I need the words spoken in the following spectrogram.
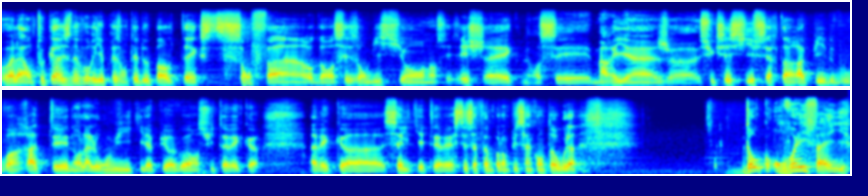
voilà, en tout cas, Aznavour y est présenté de par le texte sans phare, dans ses ambitions, dans ses échecs, dans ses mariages euh, successifs, certains rapides, voire ratés, dans la longue vie qu'il a pu avoir ensuite avec, euh, avec euh, celle qui était restée sa femme pendant plus de 50 ans. Donc, on voit les failles,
